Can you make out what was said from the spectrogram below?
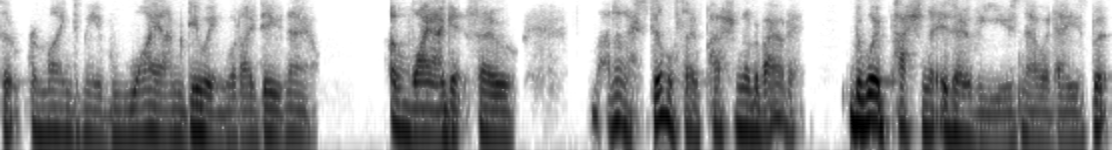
that remind me of why I'm doing what I do now and why I get so, I don't know, still so passionate about it. The word passionate is overused nowadays, but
